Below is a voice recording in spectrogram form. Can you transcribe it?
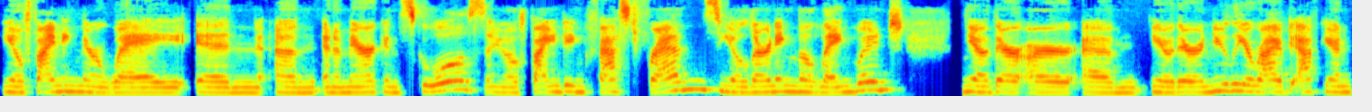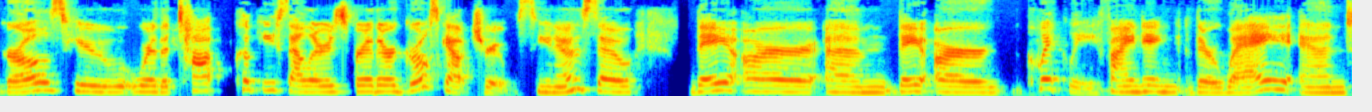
you know, finding their way in um, in American schools, you know, finding fast friends, you know, learning the language you know there are um, you know there are newly arrived afghan girls who were the top cookie sellers for their girl scout troops you know? So they are um, they are quickly finding their way and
